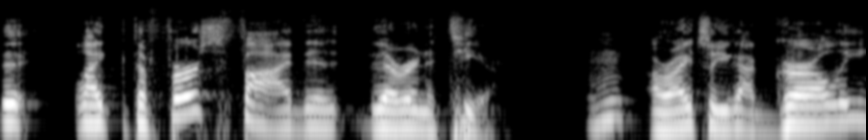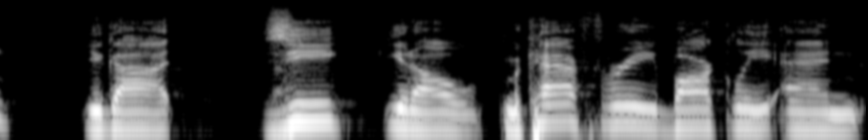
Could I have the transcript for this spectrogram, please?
The, like the first five, they're, they're in a tier. All right, so you got Gurley, you got Zeke, you know McCaffrey, Barkley, and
